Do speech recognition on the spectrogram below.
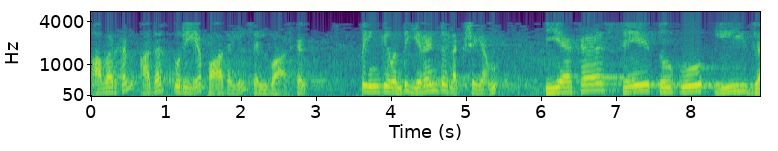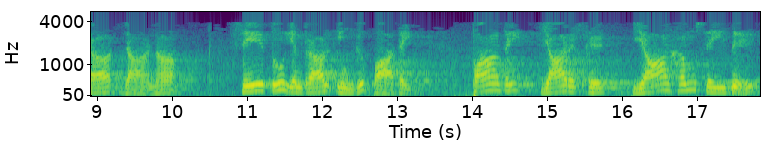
அவர்கள் அதற்குரிய பாதையில் செல்வார்கள். இப்ப இங்கு வந்து இரண்டு லட்சியம். யக சேதுகு ஈஜா ஜானாம் சேது என்றால் இங்கு பாதை. பாதை யாருக்கு? யாகம் செய்து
